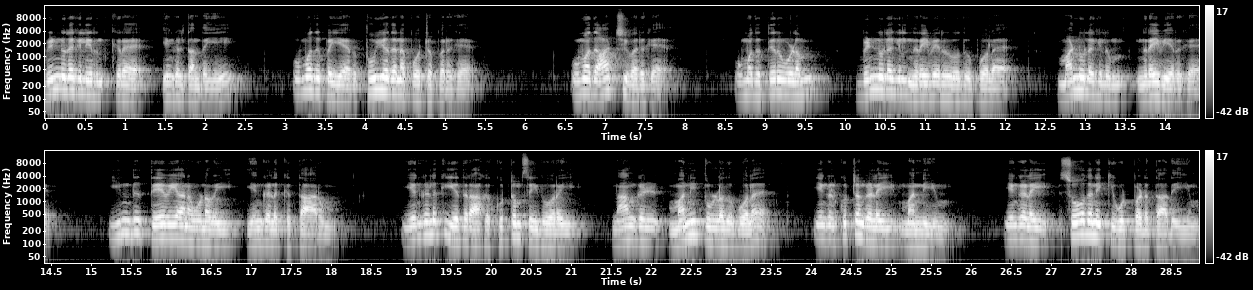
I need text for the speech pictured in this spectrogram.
விண்ணுலகில் இருக்கிற எங்கள் தந்தையே உமது பெயர் தூயதென போற்ற பெறுக உமது ஆட்சி வருக. உமது திருவுளம் விண்ணுலகில் நிறைவேறுவது போல மண்ணுலகிலும் நிறைவேறுக. இன்று தேவையான உணவை எங்களுக்கு தாரும். எங்களுக்கு எதிராக குற்றம் செய்தோரை நாங்கள் மன்னித்துள்ளது போல எங்கள் குற்றங்களை மன்னியும். எங்களை சோதனைக்கு உட்படுத்தாதேயும்.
